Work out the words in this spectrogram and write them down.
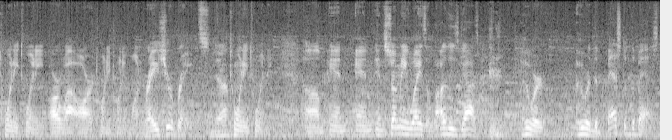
2020, RYR 2021. Raise your rates Yeah. 2020. Um, and and in so many ways, a lot of these guys who are who are the best of the best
